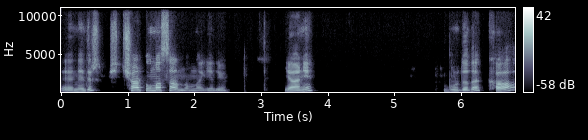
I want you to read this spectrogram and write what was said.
e, nedir? Çarpılması anlamına geliyor. Yani burada da K,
